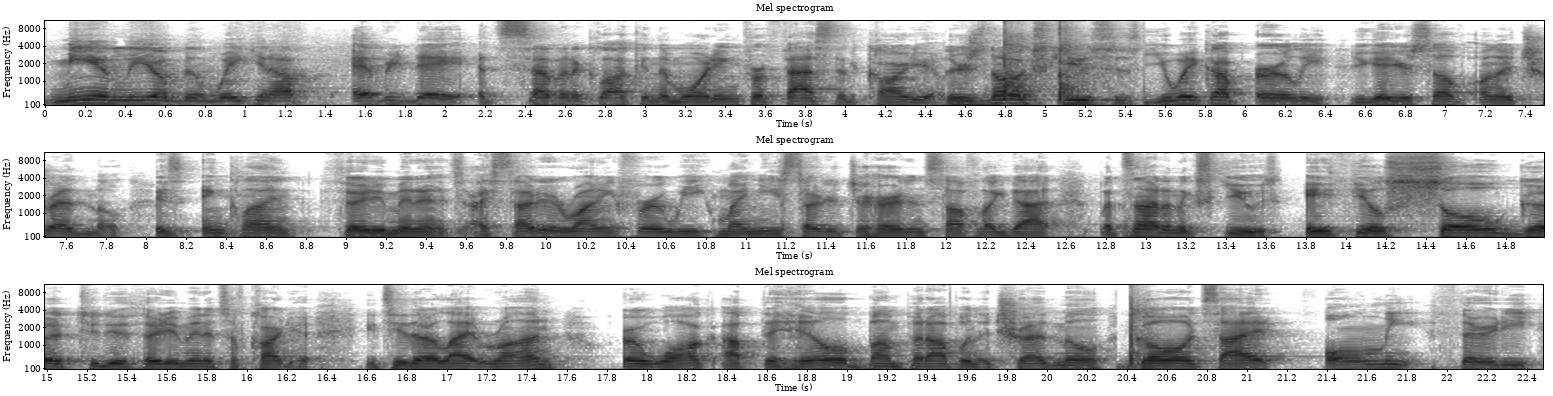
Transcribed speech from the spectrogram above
me and Leo have been waking up every day at 7 o'clock in the morning for fasted cardio. There's no excuses. You wake up early, you get yourself on a treadmill. It's incline 30 minutes. I started running for a week. My knees started to hurt and stuff like that, but it's not an excuse. It feels so good to do 30 minutes of cardio. It's either a light run or walk up the hill, bump it up on the treadmill, go outside, only 30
